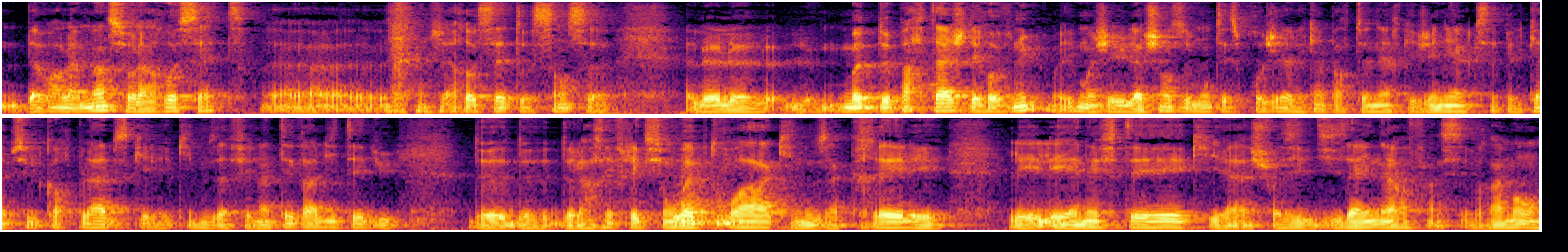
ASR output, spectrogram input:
d'avoir la main sur la recette. la recette au sens le, mode de partage des revenus. moi, j'ai eu la chance de monter ce projet avec un partenaire qui est génial, qui s'appelle Capsule Corp Labs, qui, nous a fait l'intégralité du, de, de, la réflexion Web3, qui nous a créé les, les, les, NFT, qui a choisi le designer. Enfin, c'est vraiment,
